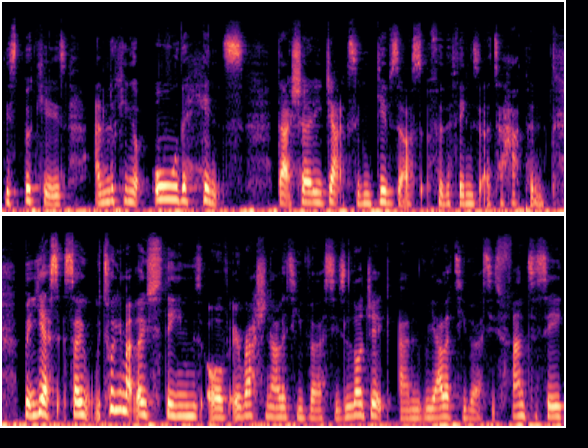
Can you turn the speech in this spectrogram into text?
this book is and looking at all the hints that Shirley Jackson gives us for the things that are to happen. But yes, so we're talking about those themes of irrationality versus logic and reality versus fantasy.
